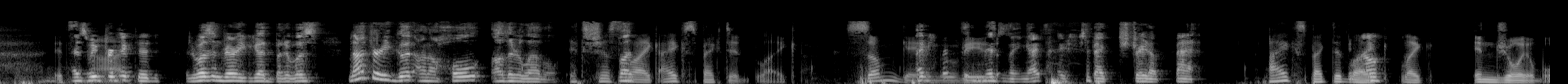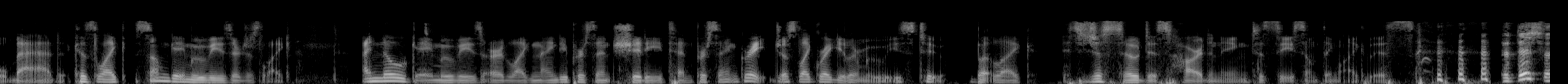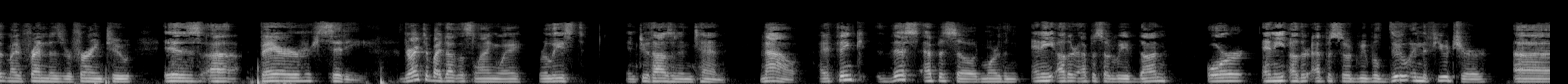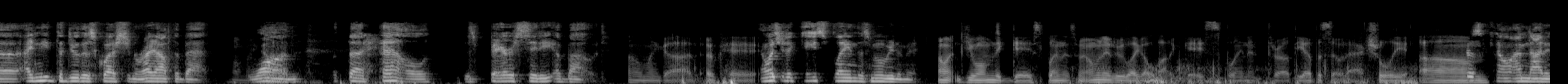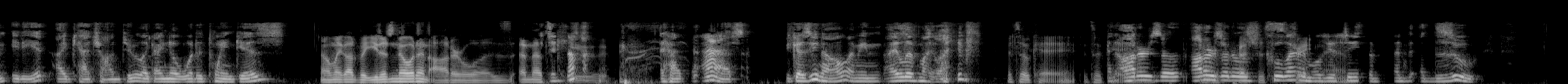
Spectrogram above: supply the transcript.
it's as we not. predicted, it wasn't very good, but it was not very good on a whole other level. It's just but- like I expected. Like some gay I movies, middling. I expect straight up bad. I expected You like know? like enjoyable bad because like some gay movies are just like I know gay movies are like 90% shitty, 10% great, just like regular movies too. But like it's just so disheartening to see something like this. But this that my friend is referring to is uh, Bear City, directed by Douglas Langway, released in 2010. Now, I think this episode, more than any other episode we've done, or any other episode we will do in the future, uh, I need to do this question right off the bat. Oh Juan, what the hell is Bear City about? Oh my god. Okay. I want you to gay explain this movie to me. I want, do you want me to gay explain this? Movie? I'm gonna do like a lot of gay explaining throughout the episode actually. Um Because, you know, I'm not an idiot. I catch on to, like, I know what a twink is. Oh my god, but you didn't know what an otter was, and that's I cute. I had to ask because you know, I mean, I live my life, It's okay. It's okay. and otters are otters are those cool animals you see at the- at the zoo.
